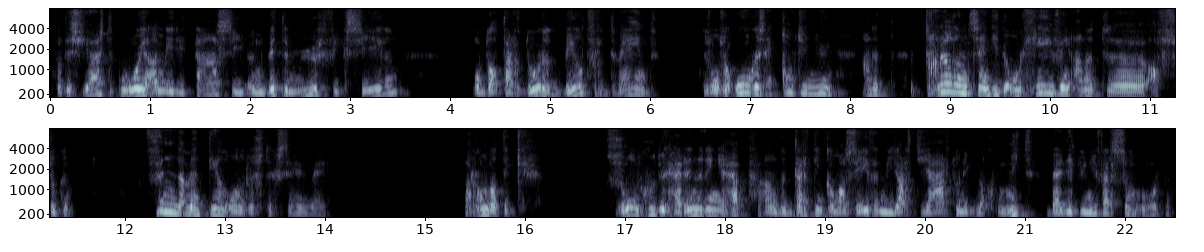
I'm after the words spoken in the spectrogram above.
Dat is juist het mooie aan meditatie. Een witte muur fixeren, opdat daardoor het beeld verdwijnt. Dus onze ogen zijn continu aan het trillend, zijn die de omgeving aan het afzoeken. Fundamenteel onrustig zijn wij. Waarom dat ik zo'n goede herinneringen heb aan de 13,7 miljard jaar toen ik nog niet bij dit universum hoorde.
